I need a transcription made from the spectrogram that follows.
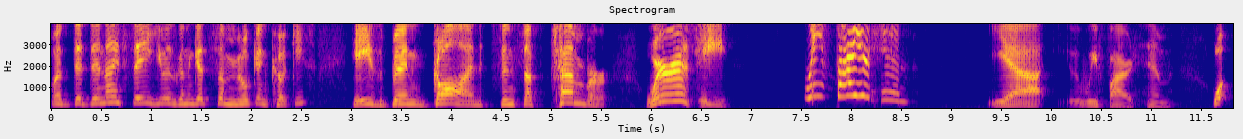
well, did, didn't I say he was gonna get some milk and cookies? He's been gone since September. Where is he? We fired him. Yeah, we fired him. What?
